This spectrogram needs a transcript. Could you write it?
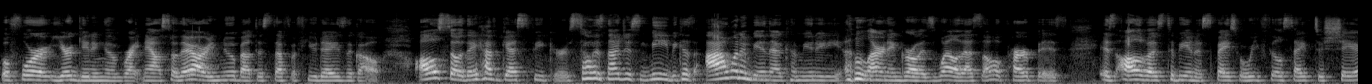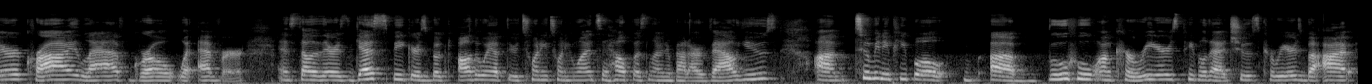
before you're getting them right now. So they already knew about this stuff a few days ago. Also, they have guest speakers. So it's not just me because I want to be in that community and learn and grow as well. That's the whole purpose is all of us to be in a space where we feel safe to share, cry, laugh, grow, whatever. And so there's guest speakers booked all the way up through 2021 to help us learn about our values. Um, too many people uh, boohoo on careers, people that choose careers, but I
